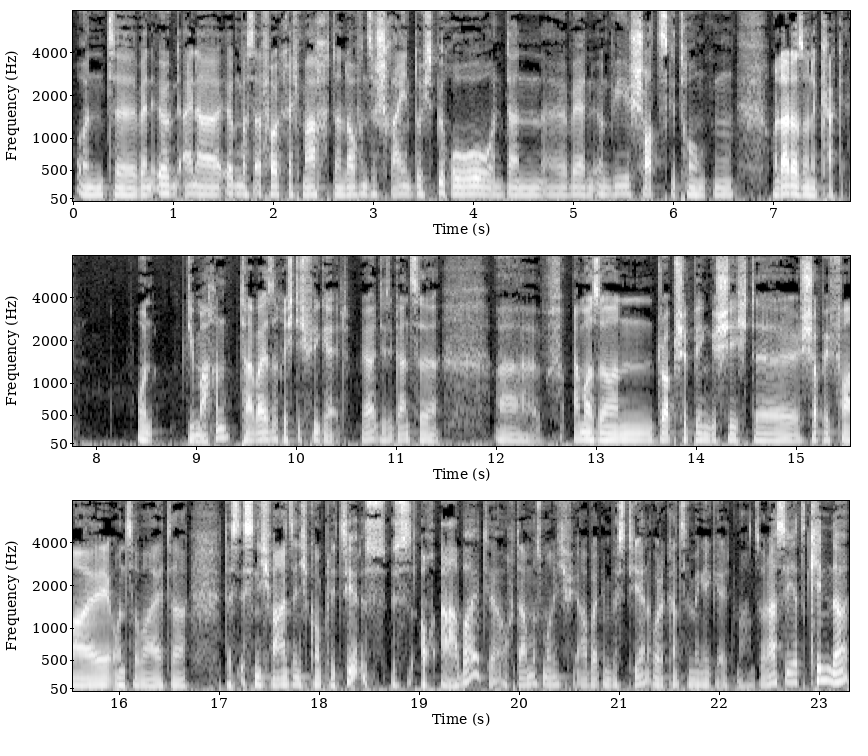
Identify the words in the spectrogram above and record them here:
und äh, wenn irgendeiner irgendwas erfolgreich macht, dann laufen sie schreiend durchs Büro und dann äh, werden irgendwie Shots getrunken und leider so eine Kacke. Und die machen teilweise richtig viel Geld. Ja, diese ganze äh, Amazon Dropshipping-Geschichte, Shopify und so weiter. Das ist nicht wahnsinnig kompliziert. Es ist auch Arbeit, ja, auch da muss man richtig viel Arbeit investieren, aber da kannst du eine Menge Geld machen. So, da hast du jetzt Kinder,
